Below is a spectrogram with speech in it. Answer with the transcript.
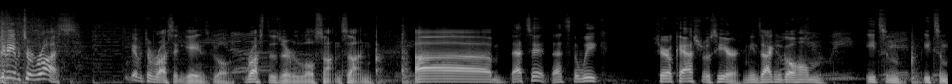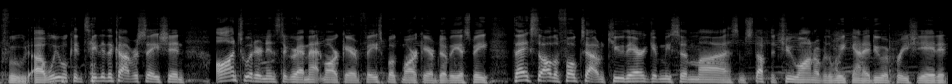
To give it to Russ. We'll give it to Russ in Gainesville. Russ deserves a little something, something. Um, that's it. That's the week. Cheryl Castro's here. It means I can go home, eat some, eat some food. Uh, we will continue the conversation on Twitter and Instagram at Mark Arum, Facebook Mark Arum WSB. Thanks to all the folks out in queue there, giving me some uh, some stuff to chew on over the weekend. I do appreciate it.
